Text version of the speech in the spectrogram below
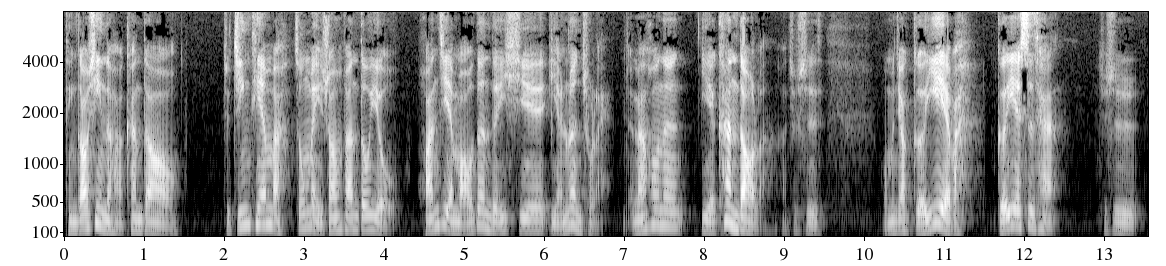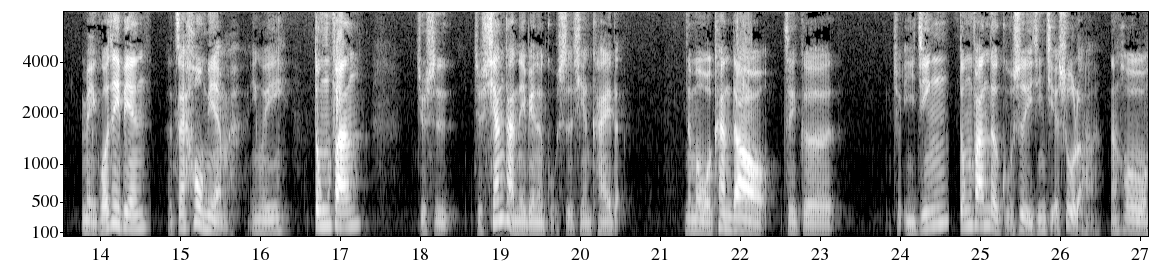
挺高兴的哈，看到就今天吧，中美双方都有缓解矛盾的一些言论出来。然后呢，也看到了啊，就是我们叫隔夜吧，隔夜市场，就是美国这边在后面嘛，因为东方。就是就香港那边的股市先开的，那么我看到这个就已经东方的股市已经结束了哈，然后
